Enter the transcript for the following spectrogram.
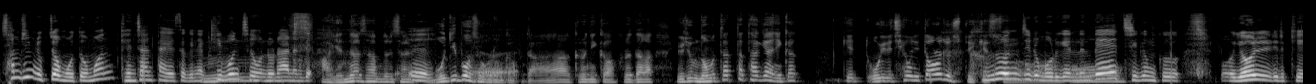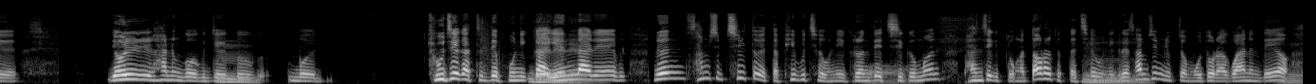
36.5도면 괜찮다 해서 그냥 기본 음. 체온으로 하는데 아, 옛날 사람들은 잘 예. 못 입어서 그런가 보다. 그러니까 그러다가 요즘 너무 따뜻하게 하니까 이게 오히려 체온이 떨어질 수도 있겠어요. 그런지를 모르겠는데 오. 지금 그뭐열 이렇게 열 하는 거 이제 음. 그뭐 교재 같은 데 보니까 네네네. 옛날에는 37도였다 피부 체온이 그런데 어. 지금은 반세기 동안 떨어졌다 체온이 음. 그래서 36.5도라고 하는데요. 음.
